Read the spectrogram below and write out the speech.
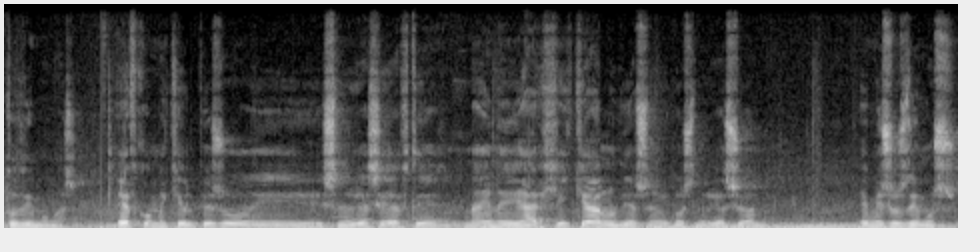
το Δήμο μας. Εύχομαι και ελπίζω η συνεργασία αυτή να είναι η αρχή και άλλων διασυνοριακών συνεργασιών. Εμείς ως Δήμος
